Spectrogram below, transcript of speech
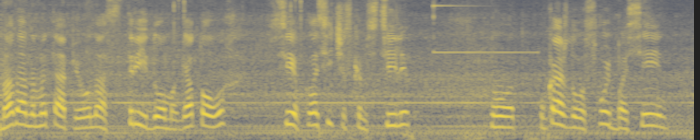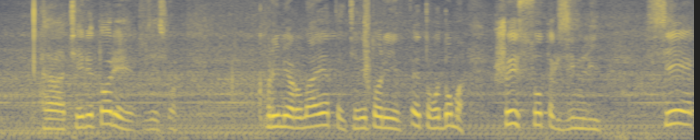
На данном этапе у нас три дома готовых. Все в классическом стиле. Вот. У каждого свой бассейн, территории, здесь вот, к примеру, на этой территории этого дома 6 соток земли. Все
